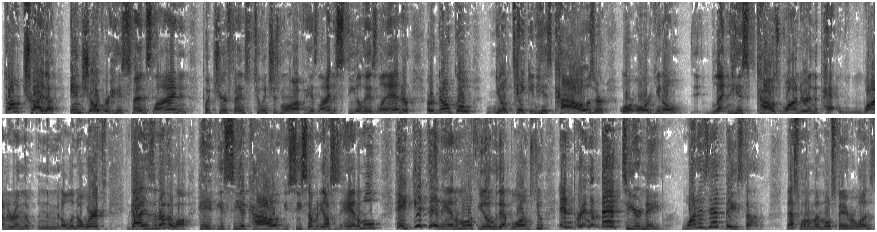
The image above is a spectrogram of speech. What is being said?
Don't try to inch over his fence line and put your fence two inches more off of his line to steal his land, or, or don't go, you know, taking his cows, or, or, or you know, letting his cows wander in the wander in the in the middle of nowhere. If God has another law. Hey, if you see a cow, if you see somebody else's animal, hey, get that animal if you know who that belongs to, and bring him back to your neighbor. What is that based on? That's one of my most favorite ones.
